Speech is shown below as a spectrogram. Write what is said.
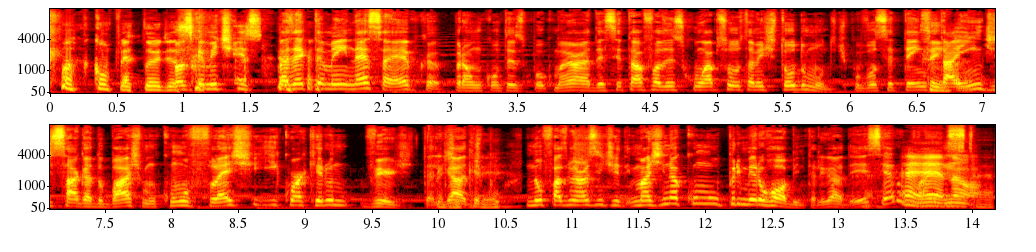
uma completude assim. Basicamente isso. Mas é que também nessa época, pra um contexto um pouco maior, a DC tava fazendo isso com absolutamente todo mundo. Tipo, você tem Sim. Taim de saga do Batman com o Flash e com o Arqueiro Verde, tá ligado? Tipo, não faz o menor sentido. Imagina com o primeiro Robin, tá ligado? Esse era o É, mais... não. É,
